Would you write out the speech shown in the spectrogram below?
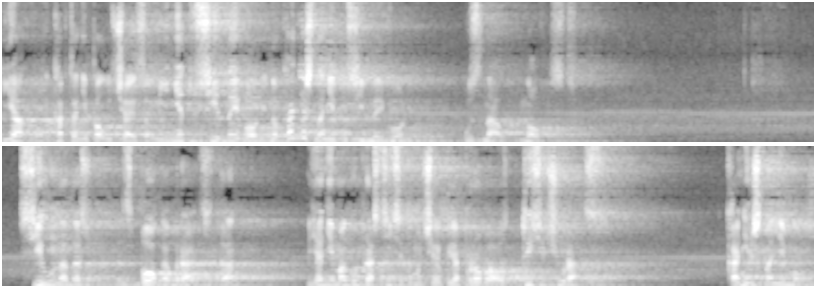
Я как-то не получается, у меня нету сильной воли. Ну, конечно, нету сильной воли. Узнал новость. Силу надо с Бога брать, да? Я не могу простить этому человеку, я пробовал тысячу раз. Конечно, не можешь.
